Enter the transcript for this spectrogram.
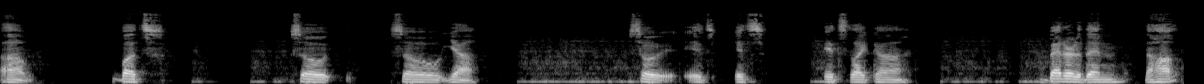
Um, but so so yeah, so it's it's it's like uh, better than the ho-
